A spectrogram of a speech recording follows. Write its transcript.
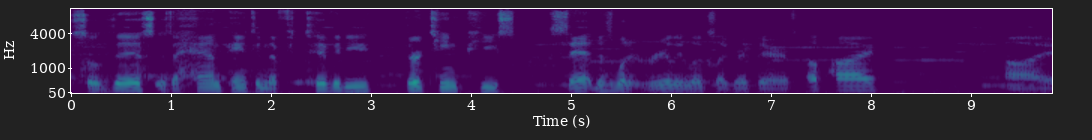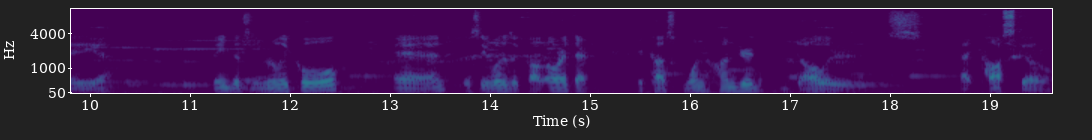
So this is a hand painted nativity 13 piece set. This is what it really looks like right there. It's up high. I think this is really cool. And let's see, what is it called? Oh, right there. It costs $100 at Costco.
